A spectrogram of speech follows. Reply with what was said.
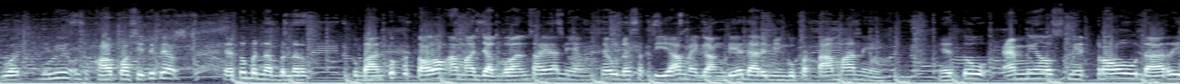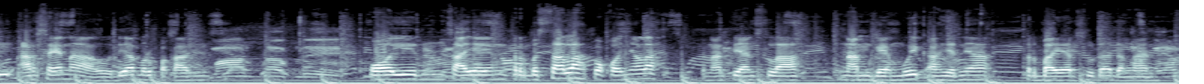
buat ini untuk hal positif ya. Saya tuh bener-bener kebantu ketolong sama jagoan saya nih yang saya udah setia megang dia dari minggu pertama nih. Yaitu Emil Smith Rowe dari Arsenal. Dia merupakan Mantap nih. poin saya yang terbesar lah pokoknya lah. Penantian setelah 6 game week akhirnya terbayar sudah dengan ya.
